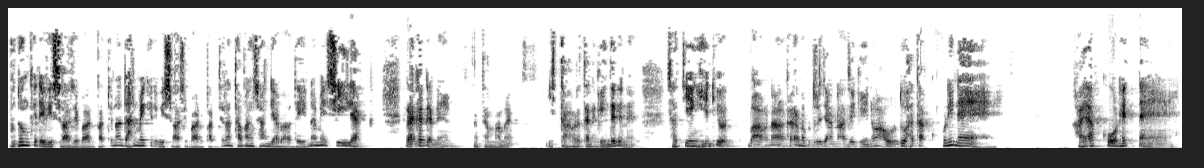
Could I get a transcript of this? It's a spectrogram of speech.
බුදුන් කෙරේ විශ්වාසය බවටපත් වෙනවා ධර්මයේ කෙරේ විශ්වාසය බවටපත් වෙනවා තමන් සංඥා බව තේින මේ සීලයක් රැකගෙන නැත්නම් මම ස්ථාවර තැනක ඉඳගෙන සතියෙන් හිටියොත් භාවනා කරන බුදුරජාණන් වහන්සේ කියනවා අවුරුදු 7ක් ඕනේ නෑ. 6ක් ඕනෙත් නෑ.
